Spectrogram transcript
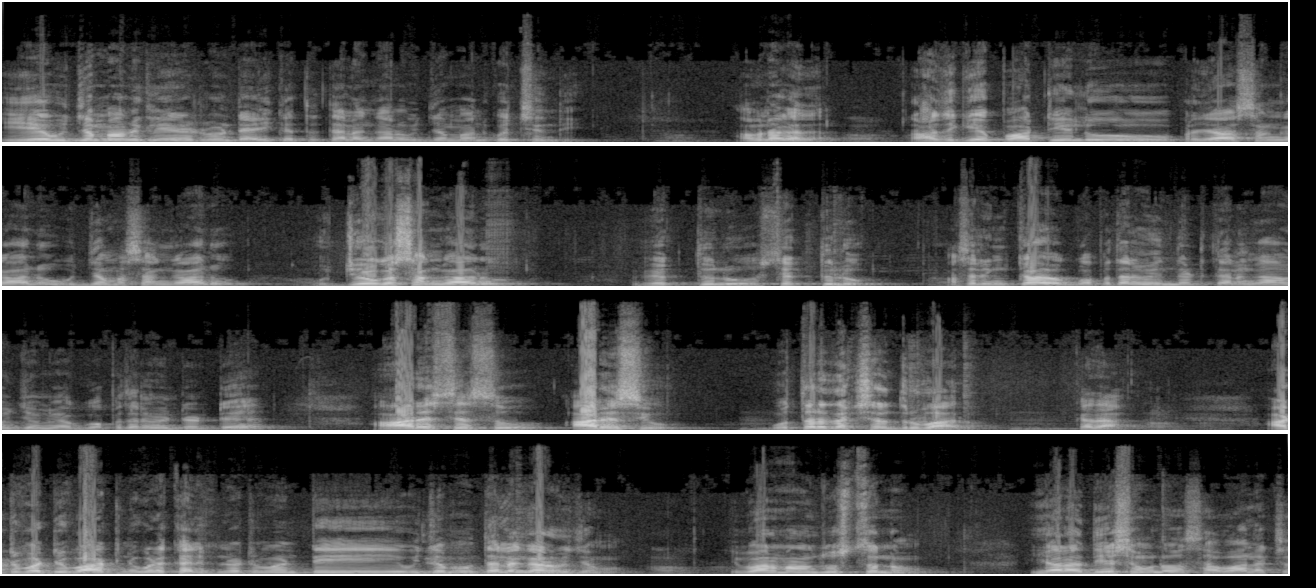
ఏ ఉద్యమానికి లేనటువంటి ఐక్యత తెలంగాణ ఉద్యమానికి వచ్చింది. అవునా కదా? రాజకీయ పార్టీలు ప్రజా సంఘాలు ఉద్యమ సంఘాలు ఉద్యోగ సంఘాలు వ్యక్తులు శక్తులు అసలు ఇంకా గొప్పతనం ఏంటంటే తెలంగాణ ఉద్యమం యొక్క గొప్పతనం ఏంటంటే ఆర్ఎస్ఎస్ ఆర్ఎస్యు ఉత్తర దక్షిణ ధృవాలు కదా? అటువంటి వాటిని కూడా కలిపినటువంటి ఉద్యమం తెలంగాణ ఉద్యమం. ఇవాళ మనం చూస్తున్నాం ఇవాళ దేశంలో సవా లక్ష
